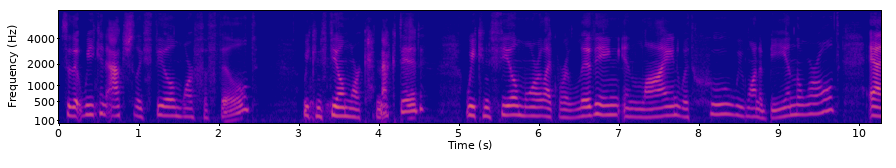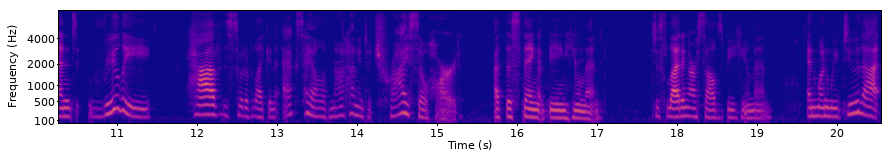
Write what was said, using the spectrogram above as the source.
so that we can actually feel more fulfilled, we can feel more connected, we can feel more like we're living in line with who we want to be in the world and really have this sort of like an exhale of not having to try so hard at this thing of being human, just letting ourselves be human. And when we do that,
